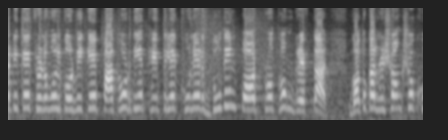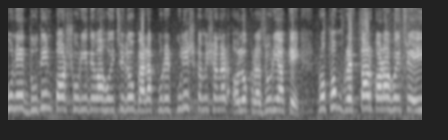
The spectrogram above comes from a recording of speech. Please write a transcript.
নৈহাটিতে তৃণমূল কর্মীকে পাথর দিয়ে থেঁতলে খুনের দুদিন পর প্রথম গ্রেফতার। গতকাল নৃশংস খুনে দুদিন পর সরিয়ে দেওয়া হয়েছিল ব্যারাকপুরের পুলিশ কমিশনার অলোক রাজৌরিয়াকে। প্রথম গ্রেফতার করা হয়েছে এই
